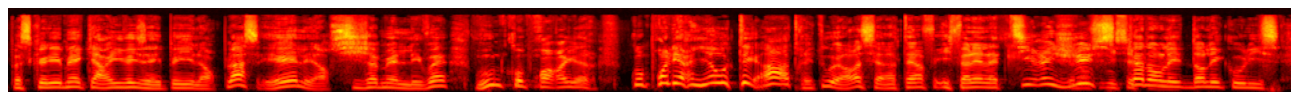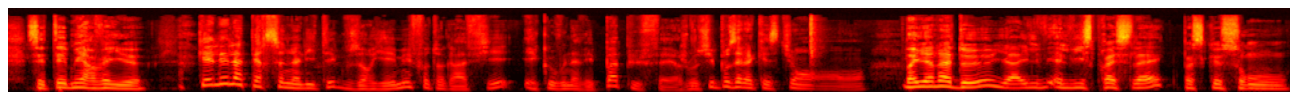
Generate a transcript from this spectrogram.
Parce que les mecs arrivaient, ils avaient payé leur place. Et elle, alors si jamais elle les voit, vous ne comprenez rien, comprenez rien au théâtre et tout. Alors là, il fallait la tirer jusqu'à dans les, dans les coulisses. C'était merveilleux. Quelle est la personnalité que vous auriez aimé photographier et que vous n'avez pas pu faire? Je me suis posé la question en... Bah, il y en a deux. Il y a Elvis Presley, parce que son,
